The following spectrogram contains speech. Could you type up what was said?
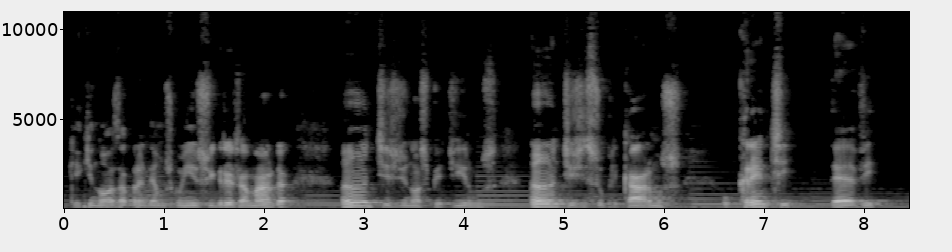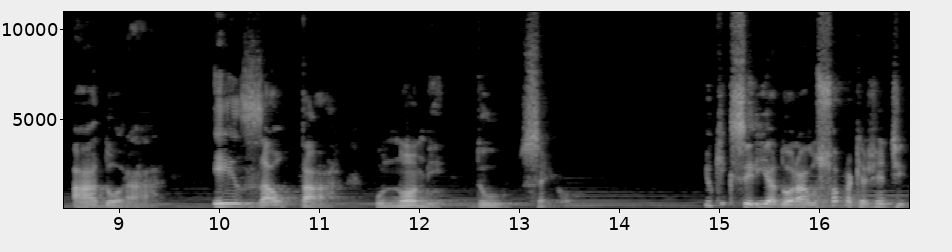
O que, que nós aprendemos com isso, igreja amada? Antes de nós pedirmos, antes de suplicarmos, o crente deve adorar, exaltar o nome do Senhor. E o que, seria adorá-lo só para que a gente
